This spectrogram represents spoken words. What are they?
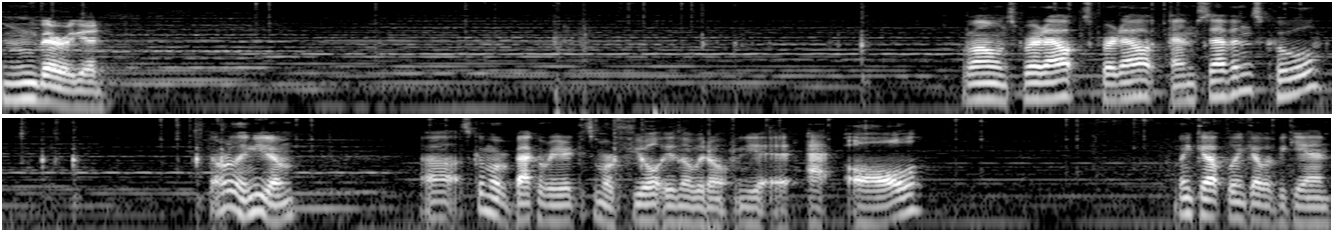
Mm, very good. Come on, spread out, spread out. M7s, cool. Don't really need them. Uh, let's come over back over here, get some more fuel, even though we don't need it at all. Link up, link up if we can.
